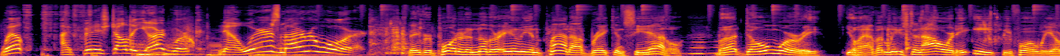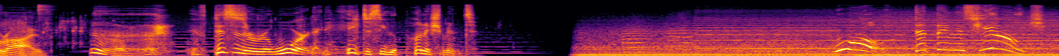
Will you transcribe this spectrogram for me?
Well, I finished all the yard work. Now where's my reward? They've reported another alien plant outbreak in Seattle. But don't worry, you'll have at least an hour to eat before we arrive. Hmm, if this is a reward, I'd hate to see the punishment. Whoa! That thing is huge!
